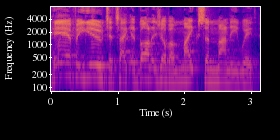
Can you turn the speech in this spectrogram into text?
Here for you to take advantage of and make some money with.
